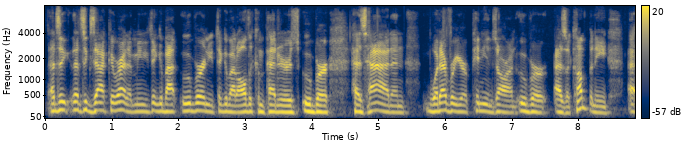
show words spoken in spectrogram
That's a, that's exactly right. I mean you think about uber and you think about all the competitors uber has had and whatever your opinions are on uber as a company uh,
